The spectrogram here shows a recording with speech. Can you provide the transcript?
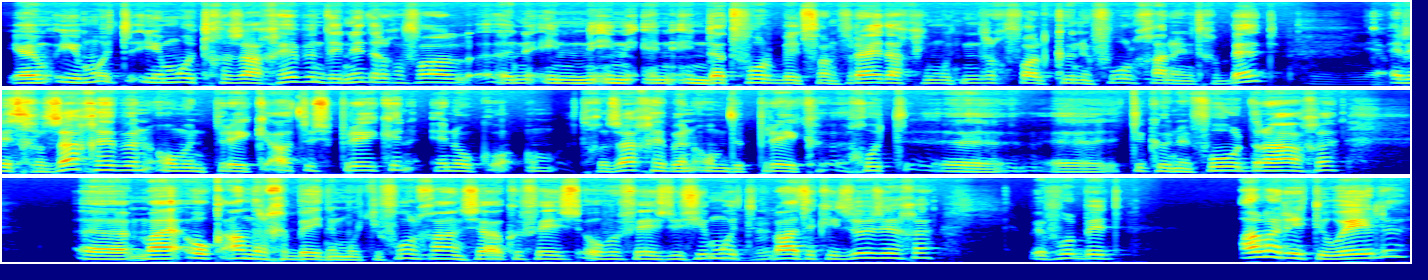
Je, je, moet, je moet gezaghebbend in ieder geval, in, in, in, in, in dat voorbeeld van vrijdag, je moet in ieder geval kunnen voorgaan in het gebed. ja, en het gezag hebben om een preek uit te spreken. En ook om het gezag hebben om de preek goed eh, eh, te kunnen voordragen. Uh, maar ook andere gebeden moet je voorgaan, suikerfeest, overfeest. Dus je moet, laat ik het zo zeggen, bijvoorbeeld alle rituelen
